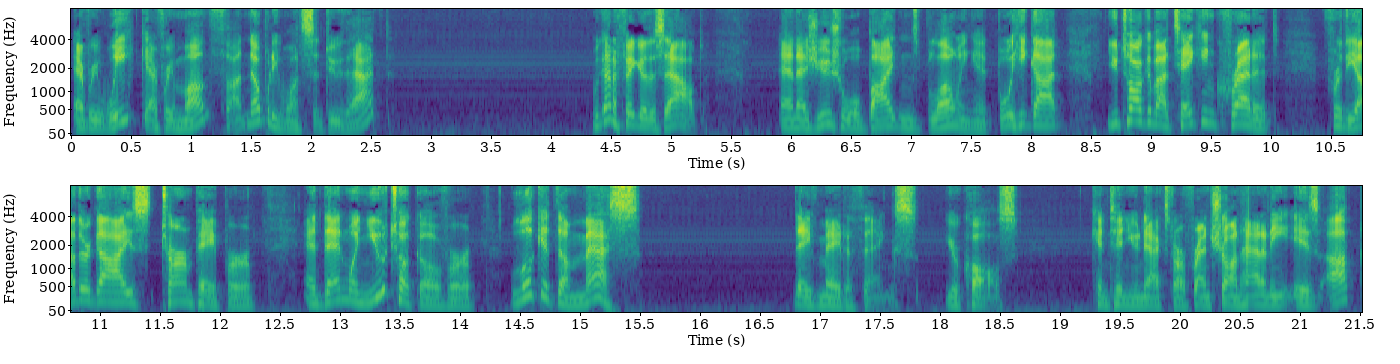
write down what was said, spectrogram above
every week, every month? Uh, nobody wants to do that. We got to figure this out. And as usual, Biden's blowing it. Boy, he got, you talk about taking credit for the other guy's term paper. And then when you took over, look at the mess they've made of things. Your calls continue next. Our friend Sean Hannity is up.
